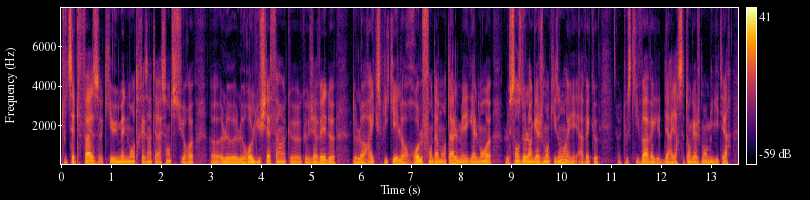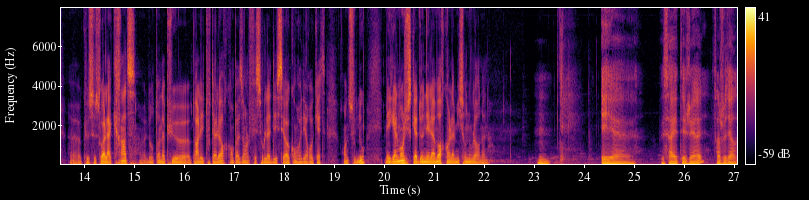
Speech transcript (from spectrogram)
toute cette phase qui est humainement très intéressante sur euh, le, le, rôle du chef hein, que, que j'avais, de, de leur expliquer leur rôle fondamental, mais également euh, le sens de l'engagement qu'ils ont, et avec euh, tout ce qui va avec, derrière cet engagement militaire, euh, que ce soit la crainte dont on a pu parler tout à l'heure, quand on passe dans le faisceau de la DCA, qu'on voit des roquettes en dessous de nous, mais également jusqu'à donner la mort quand la mission nous l'ordonne. Mmh. Et euh, ça a été géré? Enfin, je veux dire,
